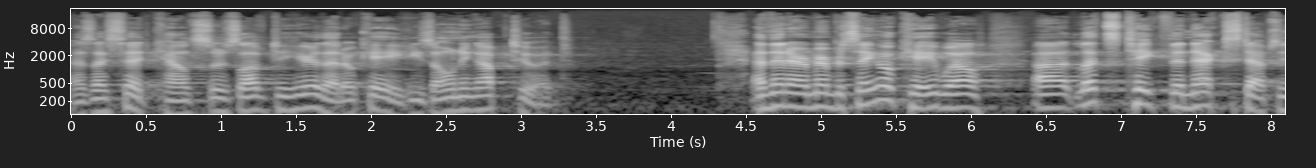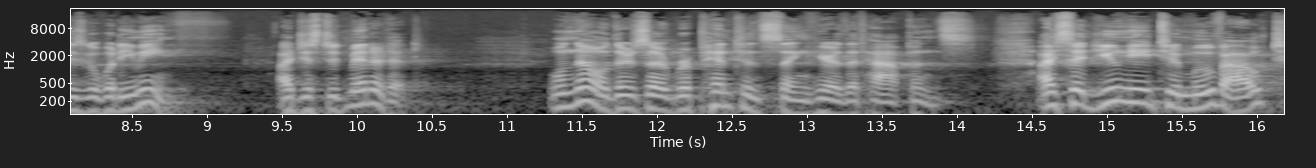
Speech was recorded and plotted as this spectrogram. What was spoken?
As I said, counselors love to hear that. Okay, he's owning up to it. And then I remember saying, okay, well, uh, let's take the next steps. And he's going, what do you mean? I just admitted it. Well, no, there's a repentance thing here that happens. I said, you need to move out.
